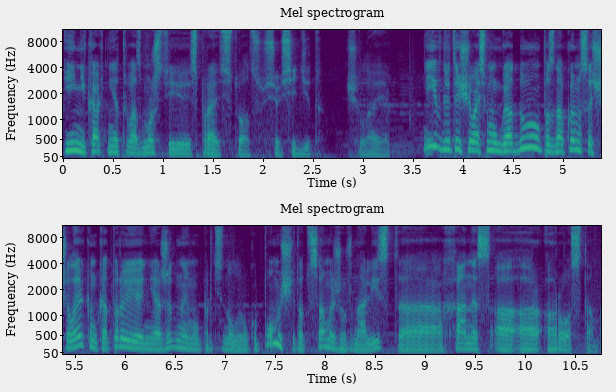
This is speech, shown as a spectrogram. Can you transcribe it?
и никак нет возможности исправить ситуацию. Все, сидит человек. И в 2008 году познакомился с человеком, который неожиданно ему протянул руку помощи, тот самый журналист э, Ханес Ростом.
